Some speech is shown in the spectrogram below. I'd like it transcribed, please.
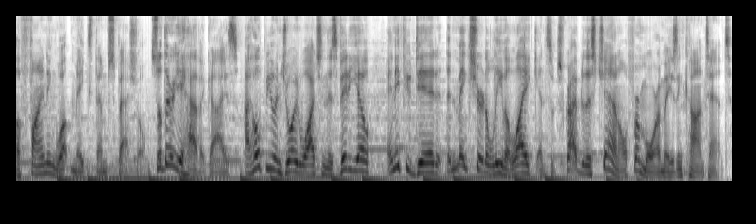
of finding what makes them special. So there you have it guys. I hope you enjoyed watching this video, and if you did, then make sure to leave a like and subscribe to this channel for more amazing content.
